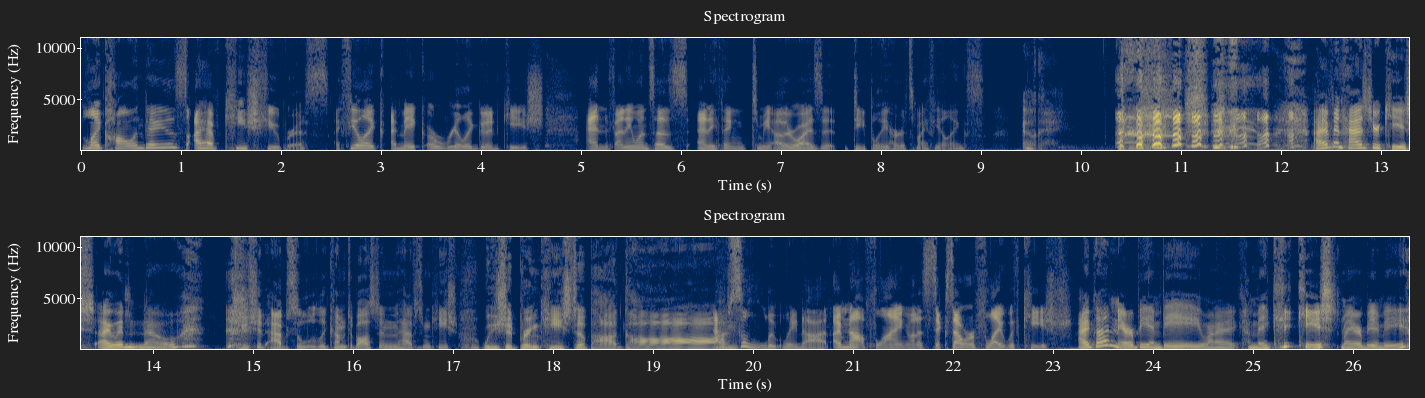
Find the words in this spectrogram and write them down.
like hollandaise. I have quiche hubris. I feel like I make a really good quiche, and if anyone says anything to me otherwise, it deeply hurts my feelings. Okay. I haven't had your quiche. I wouldn't know. You should absolutely come to Boston and have some quiche. We should bring quiche to PodCon. Absolutely not. I'm not flying on a six-hour flight with quiche. I've got an Airbnb. You want to come make quiche my Airbnb?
